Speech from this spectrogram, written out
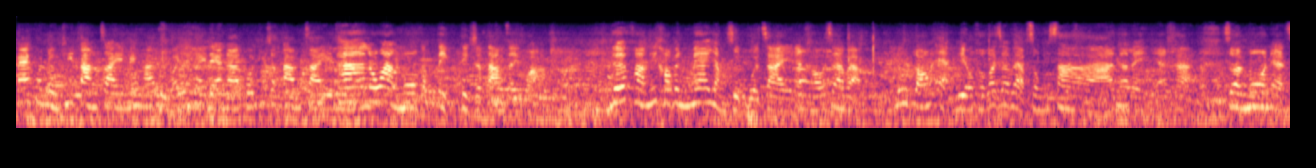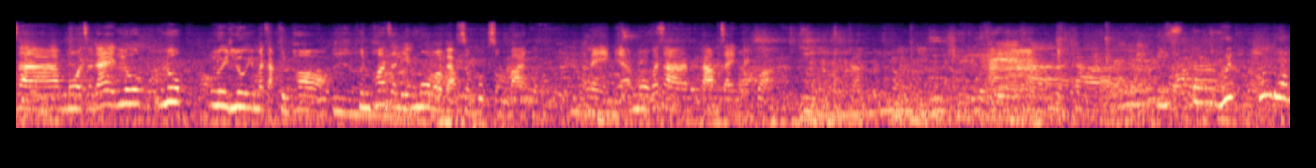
แม่คนหนึ่งที่ตามใจไหมคะ หรือว่ายังไงในอนาคตที่จะตามใจเลยถ้าระหว่างโมกับติกติกจะตามใจกว่า ด้วยความที่เขาเป็นแม่อย่างสุดหัวใจเนี่ยเขาจะแบบลูกร้องแอบเดียวเขาก็จะแบบสงสารอะไรอย่างเงี้ยค่ะ ส่วนโมเนี่ยจะโมจะได้ลูกลูกลุยลุยๆมาจากคุณพ่ออคุณพ่อจะเลี้ยงโมมาแบบสมบุกสมบันอะไรอย่างเงี้ยโมก็จะตามใจน้อยกว่าค่ะ โอเคค่ะค่ะอีสเต อร์เฮ้ยเพิ่งเดือน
